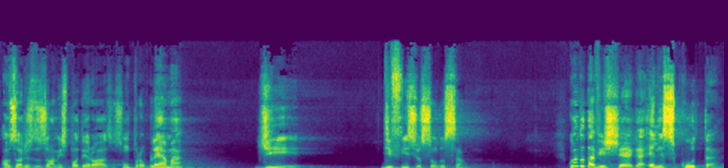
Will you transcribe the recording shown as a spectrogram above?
aos olhos dos homens poderosos, um problema de difícil solução. Quando Davi chega, ele escuta,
